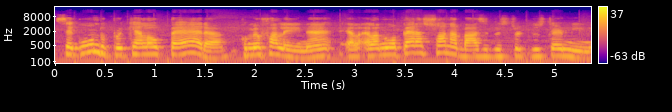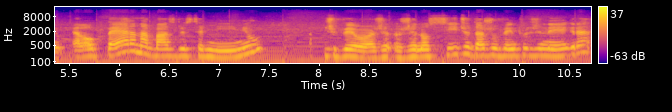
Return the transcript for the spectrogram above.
Segundo, porque ela opera, como eu falei, né? Ela, ela não opera só na base do, do extermínio, ela opera na base do extermínio gente vê o genocídio da juventude negra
